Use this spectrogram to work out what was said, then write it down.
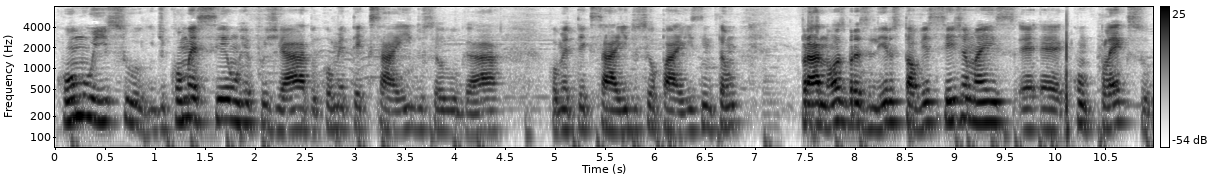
como isso, de como é ser um refugiado, como é ter que sair do seu lugar, como é ter que sair do seu país. Então, para nós brasileiros, talvez seja mais é, é, complexo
